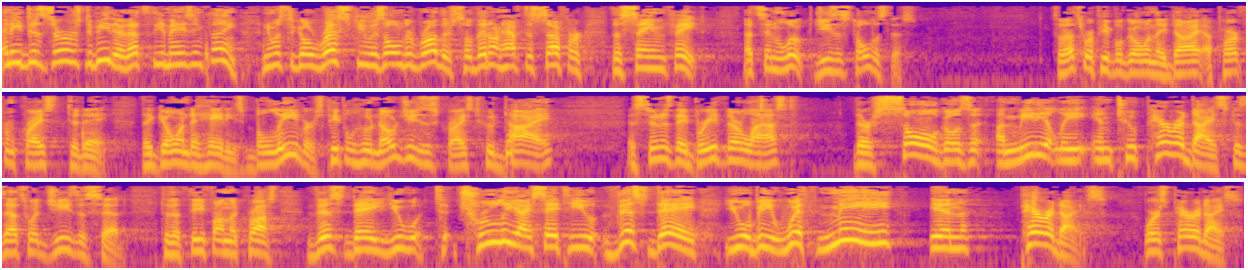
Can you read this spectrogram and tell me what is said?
and he deserves to be there. That's the amazing thing. And he wants to go rescue his older brothers so they don't have to suffer the same fate. That's in Luke. Jesus told us this. So that's where people go when they die apart from Christ today. They go into Hades. Believers, people who know Jesus Christ, who die, as soon as they breathe their last, their soul goes immediately into paradise because that's what Jesus said to the thief on the cross. This day you, t- truly I say to you, this day you will be with me in paradise. Where's paradise?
